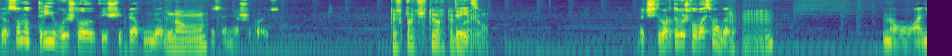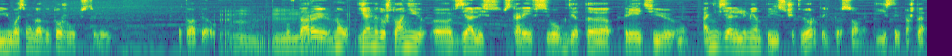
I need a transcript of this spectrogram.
Персона 3 вышла в 2005 году, ну. если я не ошибаюсь. Ты же про четвертый говорил. А четвертый вышел в восьмом году. Mm-hmm. Ну, они в восьмом году тоже выпустили. Это во-первых. Во-вторых, ну, я имею в виду, что они э, взялись, скорее всего, где-то третью... Ну, они взяли элементы из четвертой персоны и из третьей, потому что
